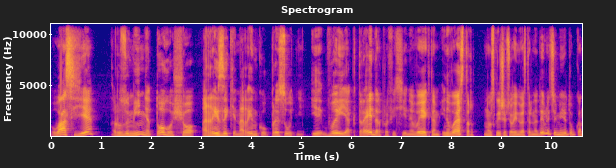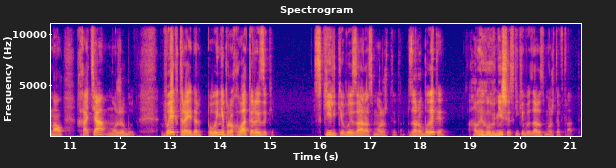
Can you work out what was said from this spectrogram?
У вас є розуміння того, що ризики на ринку присутні. І ви, як трейдер професійний, ви як там інвестор, ну, скоріше всього, інвестор не дивляться мій YouTube канал, хоча може бути. Ви, як трейдер, повинні порахувати ризики. Скільки ви зараз можете там заробити, але головніше, скільки ви зараз можете втратити.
